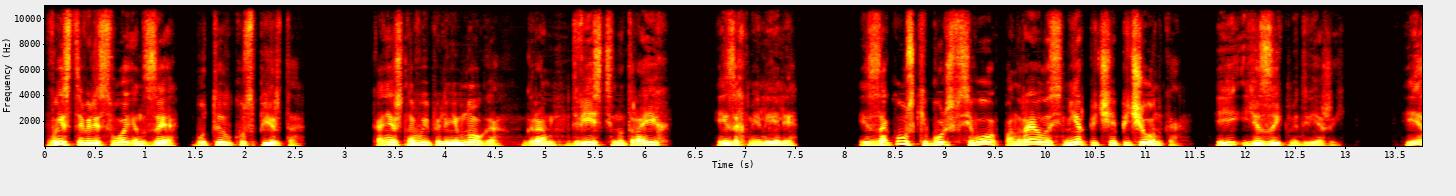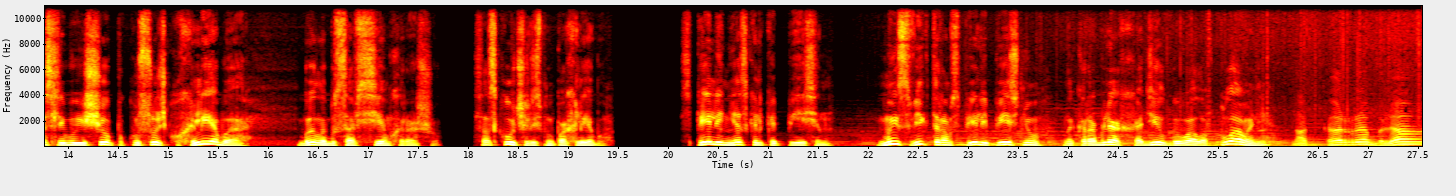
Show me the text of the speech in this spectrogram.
Выставили свой НЗ, бутылку спирта. Конечно, выпили немного, грамм 200 на троих, и захмелели. Из закуски больше всего понравилась нерпичья печенка и язык медвежий. Если бы еще по кусочку хлеба, было бы совсем хорошо. Соскучились мы по хлебу спели несколько песен. Мы с Виктором спели песню «На кораблях ходил, бывало, в плавание». На кораблях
